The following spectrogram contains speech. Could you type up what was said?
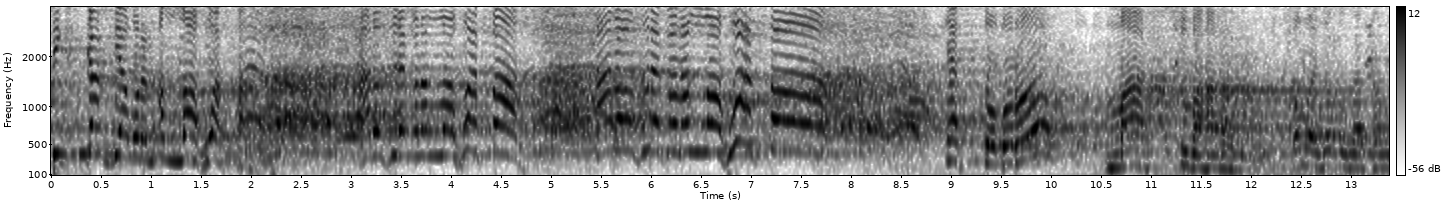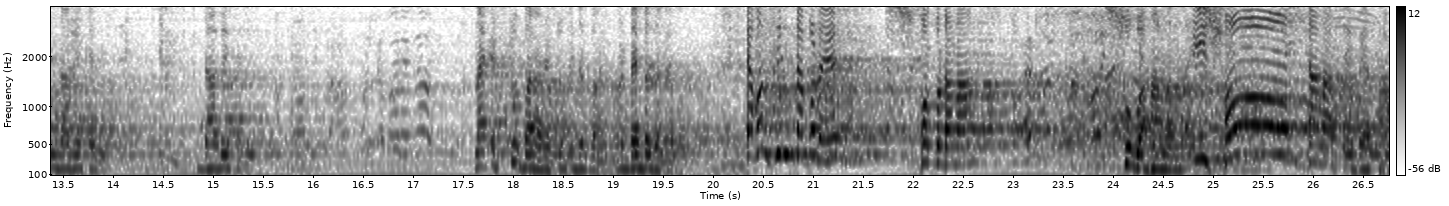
শিক্ষার দিয়া বলেন, আল্লাহ আকবার। আরও জুড়ে কোন, আল্লাহ আকবার। আরও জুড়ে কোন, আল্লাহ আকবার। এত বড় মাঠ সুবাহান সময় যত যা সাউন্ড ডাবে কেন? ডাবে কেন? না, একটু বাড়ান, একটু এটা বাড়ান ডাইবা জায়গা বাড়ান। এখন চিন্তা করেন কত ডানা সুবাহান এই সব ডানাতে ব্যথা।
